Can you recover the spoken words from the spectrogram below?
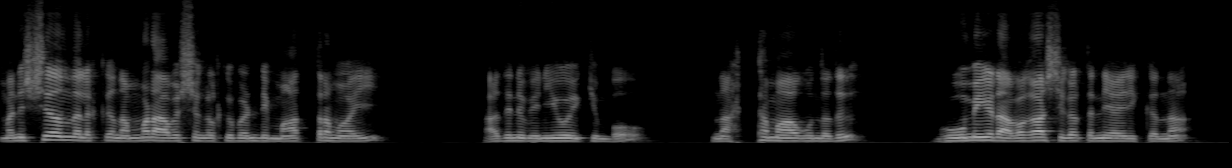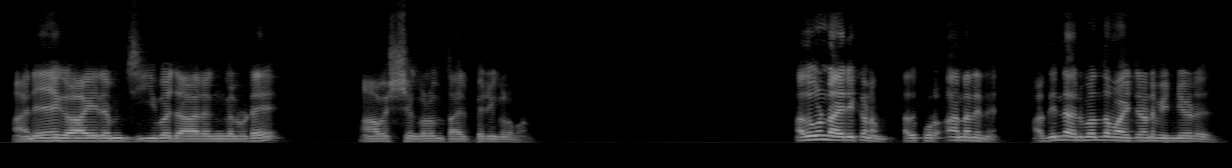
മനുഷ്യ നിലയ്ക്ക് നമ്മുടെ ആവശ്യങ്ങൾക്ക് വേണ്ടി മാത്രമായി അതിന് വിനിയോഗിക്കുമ്പോൾ നഷ്ടമാകുന്നത് ഭൂമിയുടെ അവകാശികൾ തന്നെയായിരിക്കുന്ന അനേകായിരം ജീവജാലങ്ങളുടെ ആവശ്യങ്ങളും താല്പര്യങ്ങളുമാണ്. അതുകൊണ്ടായിരിക്കണം അത് ഖുർആൻ അതിന് അതിന്റെ അനുബന്ധമായിട്ടാണ് പിന്നീട്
